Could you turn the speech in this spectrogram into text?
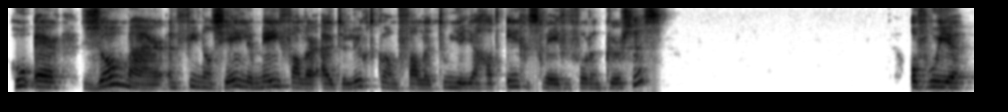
Hoe er zomaar een financiële meevaller uit de lucht kwam vallen toen je je had ingeschreven voor een cursus? Of hoe je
